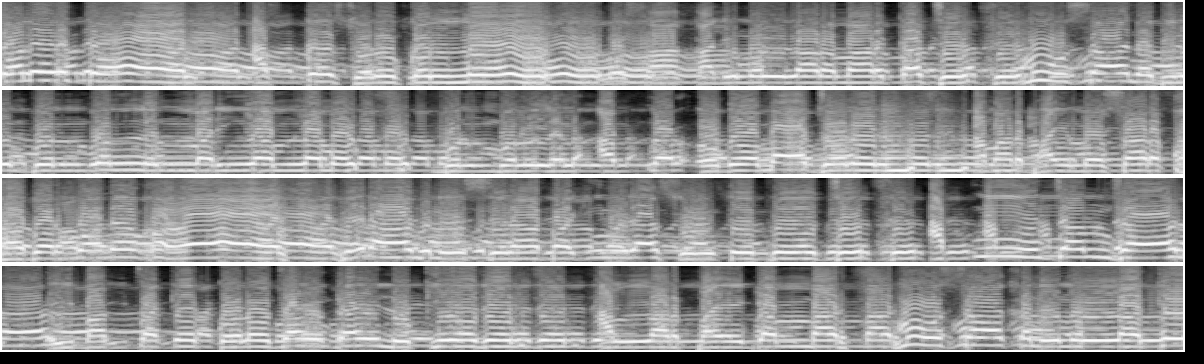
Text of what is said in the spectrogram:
দলের দল আসতে শুরু করল। মোসা কালিমুল্লাহর মার কাছে মুসা নবীর বোন বললেন, মারিয়াম নামক বোন বললেন, আপনার আমার ভাই মোসার খবর মনে হয় ফেরাউনি শুনতে পেয়েছে। আপনি যান যান, এই বাচ্চাকে কোন জায়গায় লুকিয়ে দেন। আল্লাহর পায়গাম্বার মুসা কালিমুল্লাহকে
